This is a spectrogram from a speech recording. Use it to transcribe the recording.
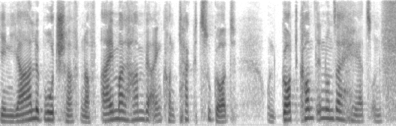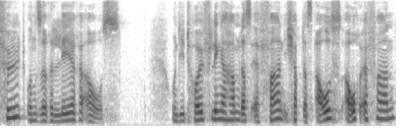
geniale Botschaft und auf einmal haben wir einen Kontakt zu Gott und Gott kommt in unser Herz und füllt unsere Lehre aus. Und die Täuflinge haben das erfahren, ich habe das auch erfahren.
